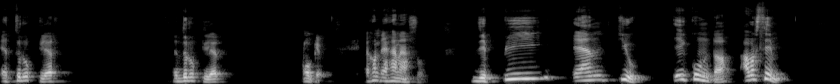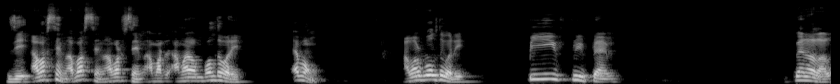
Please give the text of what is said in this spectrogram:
এতটুকু ক্লিয়ার এতটুকু ক্লিয়ার ওকে এখন এখানে আসো। যে পি এন কিউ এই কোনটা আবার সেম যে আবার সেম আবার সেম আবার সেম আমার আমার বলতে পারি। এবং আবার বলতে পারি পি পি প্রাইম প্যারালাল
